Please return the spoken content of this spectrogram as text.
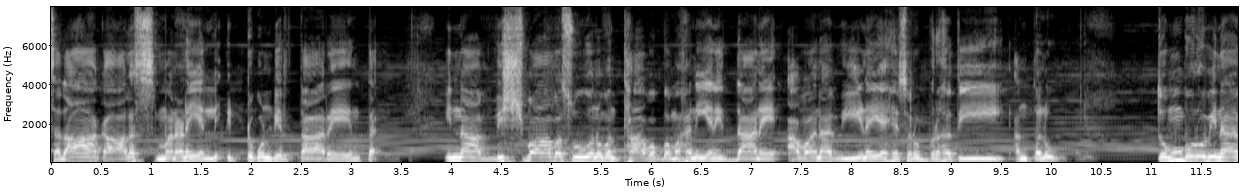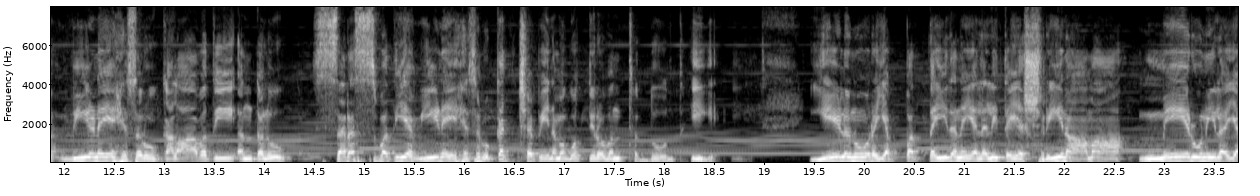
ಸದಾಕಾಲ ಸ್ಮರಣೆಯಲ್ಲಿ ಇಟ್ಟುಕೊಂಡಿರ್ತಾರೆ ಅಂತ ಇನ್ನ ವಿಶ್ವಾವಸು ಅನ್ನುವಂಥ ಒಬ್ಬ ಮಹನೀಯನಿದ್ದಾನೆ. ಅವನ ವೀಣೆಯ ಹೆಸರು ಬೃಹತಿ ಅಂತಲೂ, ತುಂಬುರುವಿನ ವೀಣೆಯ ಹೆಸರು ಕಲಾವತಿ ಅಂತಲೂ, ಸರಸ್ವತಿಯ ವೀಣೆಯ ಹೆಸರು ಕಚ್ಚಪಿ ನಮಗೆ ಗೊತ್ತಿರುವಂಥದ್ದು ಅಂತ ಹೀಗೆ. ಏಳುನೂರ ಎಪ್ಪತ್ತೈದನೆಯ ಲಲಿತೆಯ ಶ್ರೀನಾಮ ಮೇರುನಿಲಯ.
